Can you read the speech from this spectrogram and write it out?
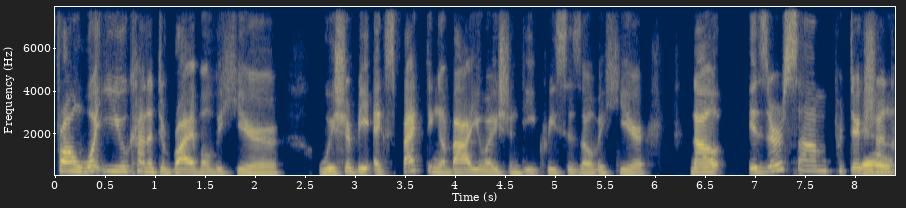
from what you kind of derive over here, we should be expecting evaluation decreases over here. Now, is there some prediction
